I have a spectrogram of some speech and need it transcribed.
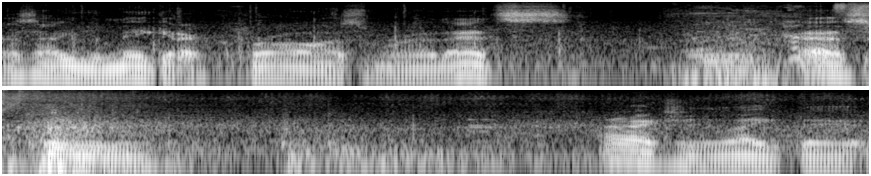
That's how you make it across, bro. That's that's cool. I actually like that.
